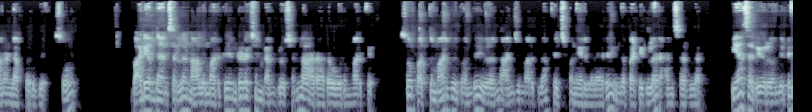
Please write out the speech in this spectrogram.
one and half வருது. ஸோ பாடி ஆஃப் த ஆன்சரில் நாலு மார்க்கு இன்ட்ரடக்ஷன் கன்க்ளூஷனில் ஆறு ஆறு ஒரு மார்க்கு ஸோ பத்து மார்க்குக்கு வந்து இவர் வந்து அஞ்சு மார்க் தான் ஃபெச் பண்ணியிருக்கிறாரு இந்த பர்டிகுலர் ஆன்சரில் ஏன் சார் இவர் வந்துட்டு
